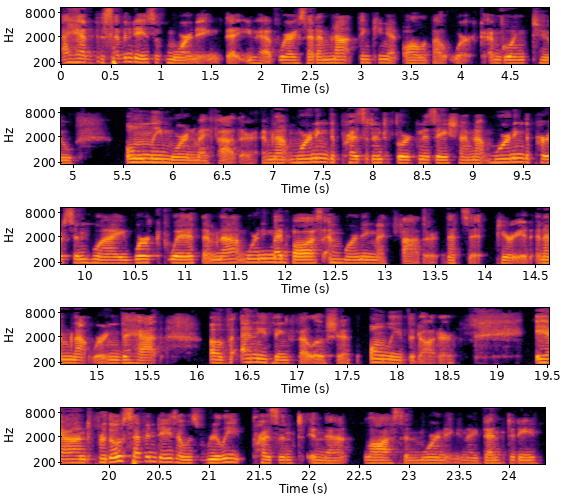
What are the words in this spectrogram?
I had the seven days of mourning that you have where I said, I'm not thinking at all about work. I'm going to only mourn my father. I'm not mourning the president of the organization. I'm not mourning the person who I worked with. I'm not mourning my boss. I'm mourning my father. That's it, period. And I'm not wearing the hat of anything fellowship, only the daughter. And for those seven days, I was really present in that loss and mourning and identity.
